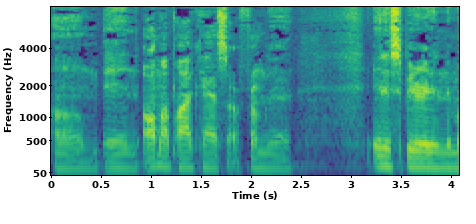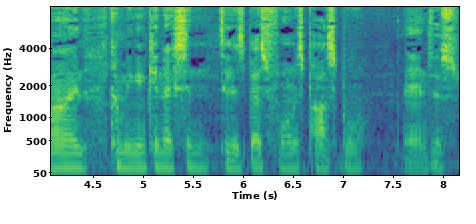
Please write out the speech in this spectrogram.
Um, and all my podcasts are from the inner spirit and the mind coming in connection to this best form as possible and just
